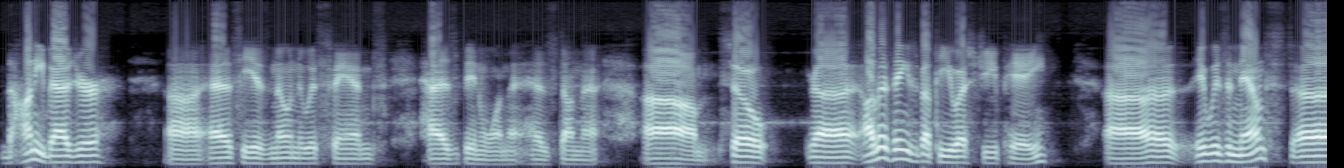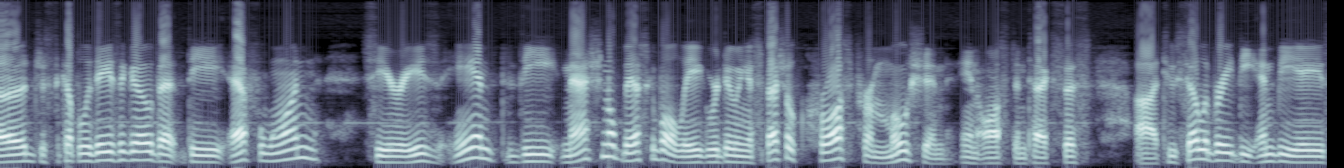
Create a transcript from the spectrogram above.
the Honey Badger uh, as he is known to his fans, has been one that has done that. Um, so, uh, other things about the USGP. Uh, it was announced uh, just a couple of days ago that the F1 series and the National Basketball League were doing a special cross promotion in Austin, Texas, uh, to celebrate the NBA's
